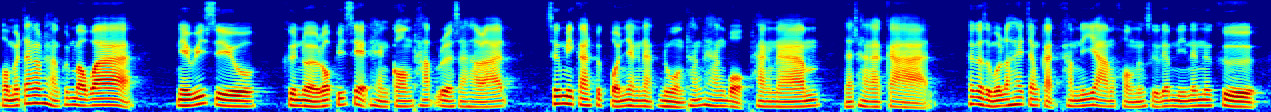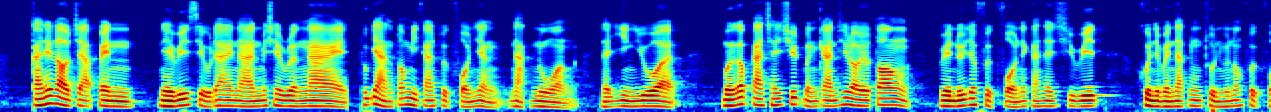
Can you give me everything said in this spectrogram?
ผมไม่ตั้งคำถามขึ้นมาว่า Navy SEAL คือหน่วยรบพิเศษแห่งกองทัพเรือสหรัฐ ซึ่งมีการฝึกฝนอย่างหนักหน่วงทั้งทางบกทางน้ำและทางอากาศ ถ้าเกิดสมมติเราให้จำกัดคำนิยามของหนังสือเล่มนี้นั่นก็คือ การที่เราจะเป็น Navy SEAL ได้นั้นไม่ใช่เรื่องง่าย ทุกอย่างต้องมีการฝึกฝนอย่างหนักหน่วง และยิ่งยวด เหมือนกับการใช้ชีวิตเหมือนกันที่เราจะต้องเรียนรู้จะฝึกฝนในการใช้ชีวิต คุณจะเป็นนักลงทุนคุณต้องฝึกฝ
